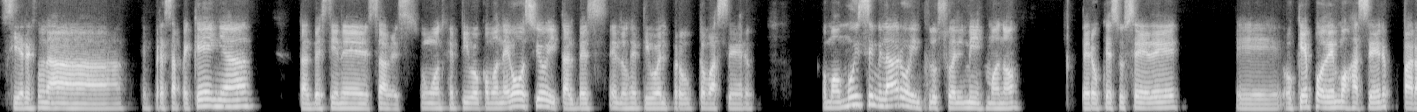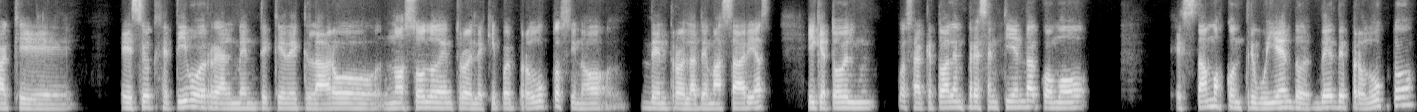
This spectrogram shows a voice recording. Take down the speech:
si eres una empresa pequeña, tal vez tienes, sabes, un objetivo como negocio y tal vez el objetivo del producto va a ser como muy similar o incluso el mismo, ¿no? Pero ¿qué sucede eh, o qué podemos hacer para que ese objetivo realmente quede claro no solo dentro del equipo de productos, sino dentro de las demás áreas y que todo el, o sea, que toda la empresa entienda cómo estamos contribuyendo desde producto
